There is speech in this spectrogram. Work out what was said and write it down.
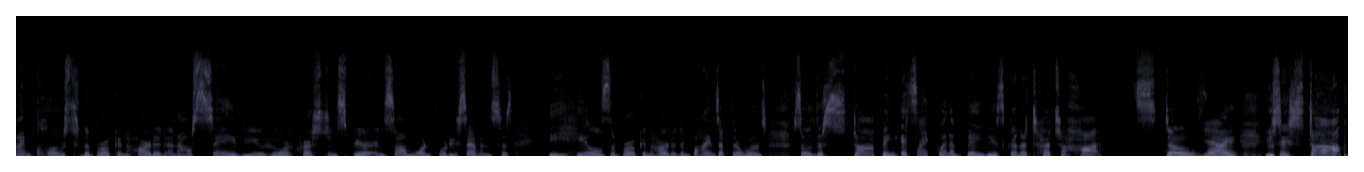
I'm close to the brokenhearted and I'll save you who are crushed in spirit. And Psalm 147 says he heals the brokenhearted and binds up their wounds. So the stopping, it's like when a baby's going to touch a hot stove, Yeah. right? You say, Stop,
